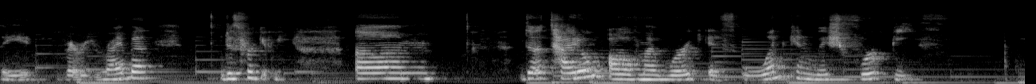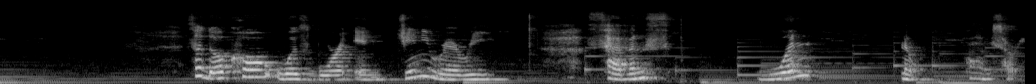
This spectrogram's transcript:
say it very right, but just forgive me. Um, the title of my work is One Can Wish for Peace. Sadako was born in January 7th, one, no, oh, I'm sorry,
